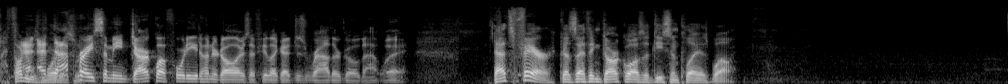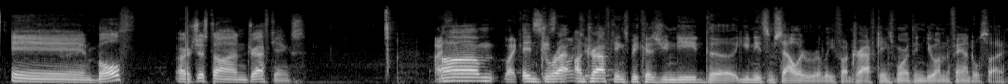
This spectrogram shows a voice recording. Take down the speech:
I thought he was At, at that price, I mean, Darkwa forty eight hundred dollars. I feel like I'd just rather go that way. That's fair because I think Darkwa is a decent play as well. In both, or just on DraftKings? Um, like in dra- on? DraftKings because you need the you need some salary relief on DraftKings more than you do on the FanDuel side.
